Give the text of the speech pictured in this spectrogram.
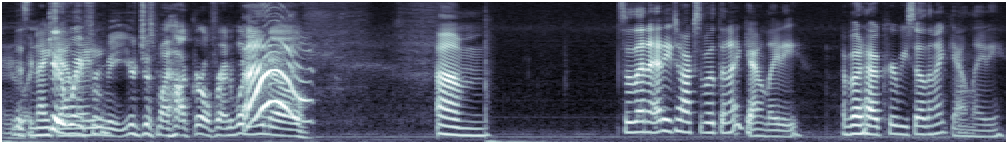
This like, nightgown Get away lady." from me! You're just my hot girlfriend. What do you Ah! know? Um. So then Eddie talks about the nightgown lady, about how Kirby saw the nightgown lady.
